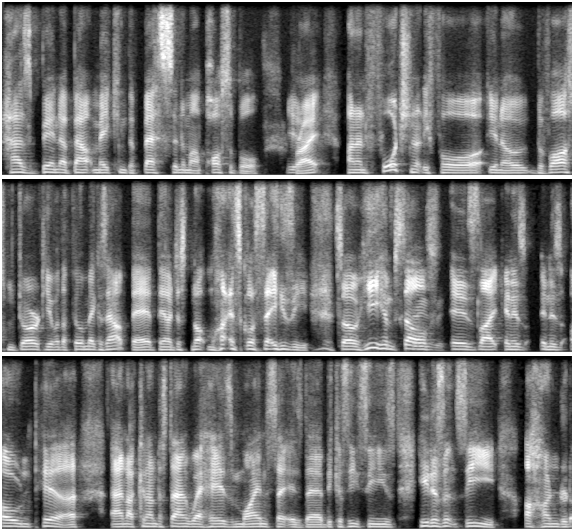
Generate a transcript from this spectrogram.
has been about making the best cinema possible Yeah. right? And unfortunately for you know the vast majority of other filmmakers out there they are just not martin scorsese. So he himself is like in his in his own tier and i can understand where his mindset is there because he sees he doesn't see a hundred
